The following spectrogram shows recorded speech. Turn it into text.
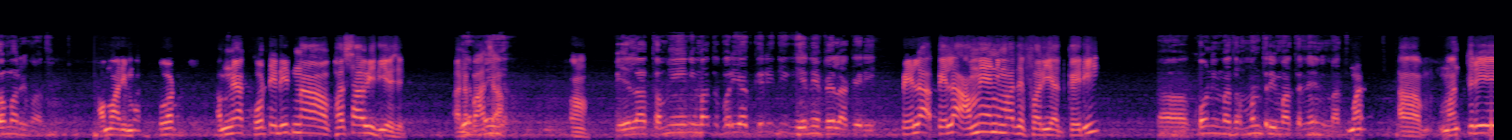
તમારી માથે? અમારી માથે. ખોટ અમને ખોટી રીતના ફસાવી દે છે. અને પાછા હા. પેલા તમે એની માથે ફરિયાદ કરી હતી એને પેલા કરી? પેલા પેલા અમે એની માથે ફરિયાદ કરી. કોની માથે? મંત્રી માથે ને એની માથે? મંત્રી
